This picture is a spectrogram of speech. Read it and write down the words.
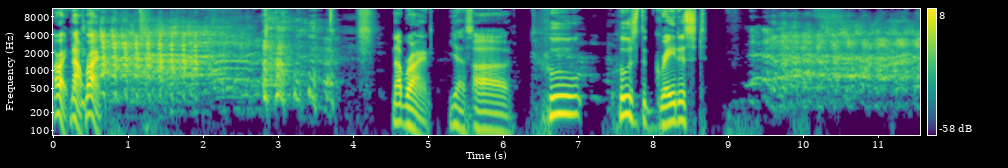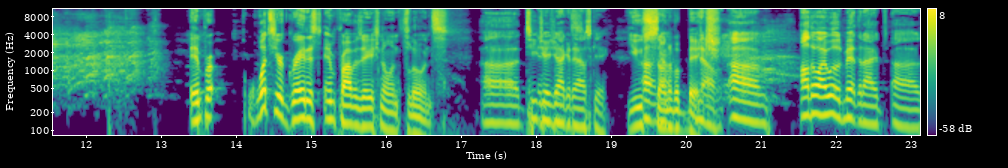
All right, now Brian. now Brian, Yes. uh, who who's the greatest? Impro- What's your greatest improvisational influence? Uh, T.J. Jagodowski. You Uh, son no, of a bitch. No. Um, although I will admit that I, uh,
